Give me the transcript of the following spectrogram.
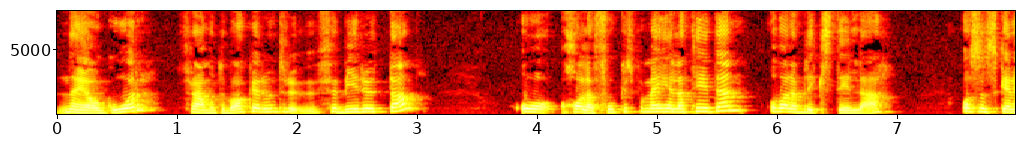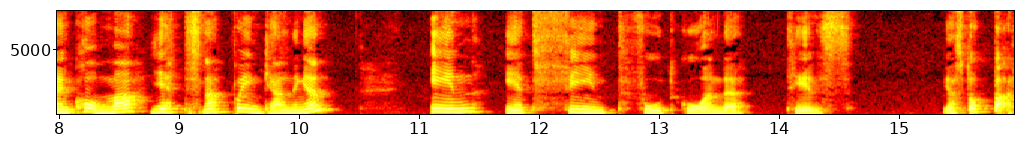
när jag går fram och tillbaka runt, förbi rutan och hålla fokus på mig hela tiden och vara blickstilla. Och så ska den komma jättesnabbt på inkallningen in i ett fint fotgående tills jag stoppar.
